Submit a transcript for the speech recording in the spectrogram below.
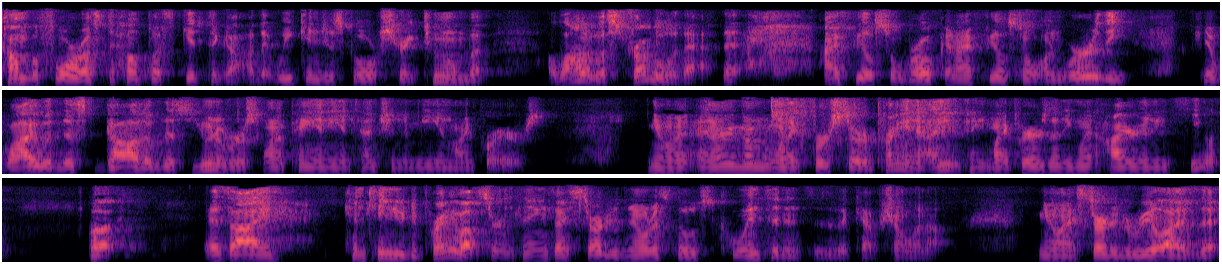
come before us to help us get to God, that we can just go straight to Him. But a lot of us struggle with that, that I feel so broken, I feel so unworthy, that why would this God of this universe want to pay any attention to me and my prayers? You know, and I remember when I first started praying, I didn't think my prayers any went higher than any ceiling. But as I continued to pray about certain things, I started to notice those coincidences that kept showing up. You know, I started to realize that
